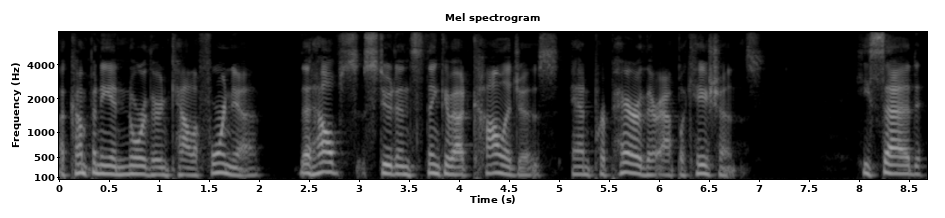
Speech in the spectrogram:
a company in Northern California that helps students think about colleges and prepare their applications. He said,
